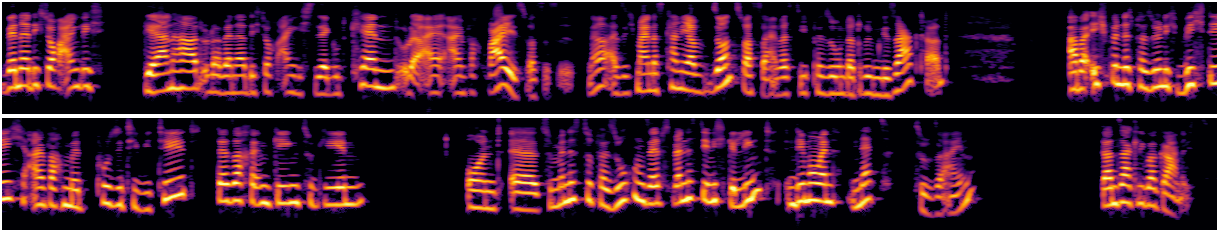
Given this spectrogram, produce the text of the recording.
wenn er dich doch eigentlich gern hat oder wenn er dich doch eigentlich sehr gut kennt oder einfach weiß, was es ist. Ne? Also ich meine, das kann ja sonst was sein, was die Person da drüben gesagt hat. Aber ich finde es persönlich wichtig, einfach mit Positivität der Sache entgegenzugehen und äh, zumindest zu versuchen, selbst wenn es dir nicht gelingt, in dem Moment nett zu sein, dann sag lieber gar nichts.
